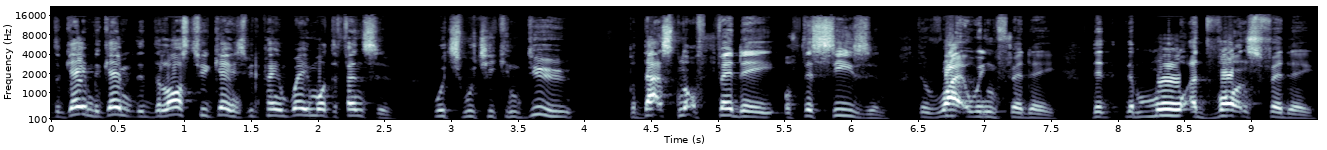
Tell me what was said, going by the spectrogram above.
the game, the game, the, the last two games, he's been playing way more defensive, which which he can do. But that's not Fede of this season. The right wing Fede, the, the more advanced Fede,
